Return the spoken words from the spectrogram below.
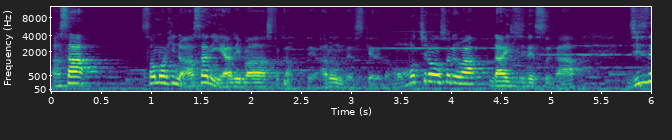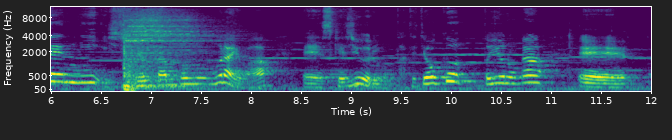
あ朝その日の朝にやりますとかってあるんですけれどももちろんそれは大事ですが事前に1週間分ぐらいは、えスケジュールを立てておくというのが、えー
